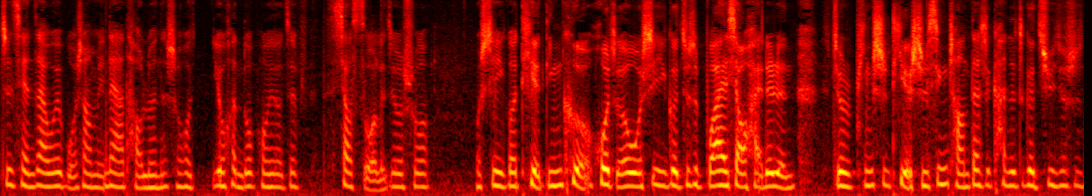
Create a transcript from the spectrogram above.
之前在微博上面大家讨论的时候，有很多朋友就笑死我了，就是说我是一个铁丁克，或者我是一个就是不爱小孩的人。就是平时铁石心肠，但是看着这个剧，就是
